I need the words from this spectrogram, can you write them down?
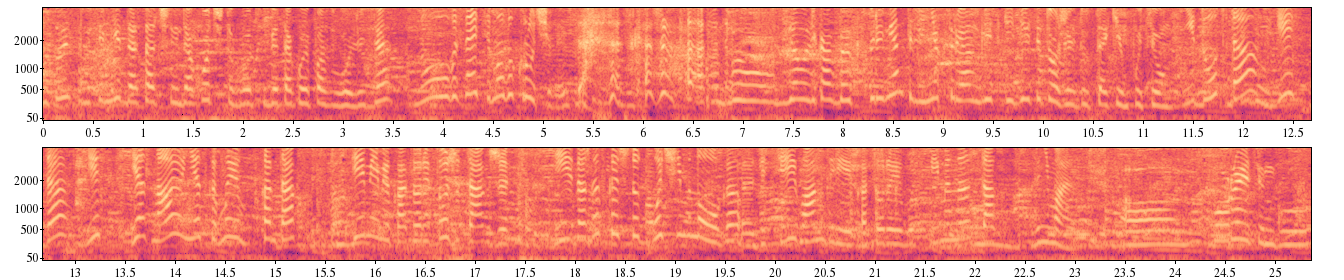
Ну, то есть у семьи достаточный доход, чтобы вот себе такое позволить, да? Ну, вы знаете, мы выкручиваемся, скажем так. Вы сделали как бы эксперимент или некоторые английские дети тоже идут таким путем? Идут, да, идут. есть, да, есть. Я знаю несколько, мы в контакте с семьями, которые тоже так же. И должна сказать, что очень много детей в Англии, которые вот именно так занимаются. А, по рейтингу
